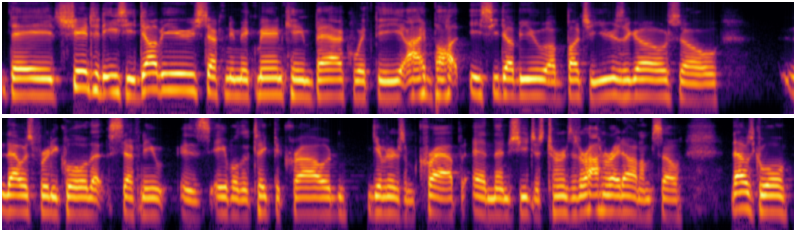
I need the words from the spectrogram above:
They chanted ECW. Stephanie McMahon came back with the I bought ECW a bunch of years ago, so that was pretty cool that Stephanie is able to take the crowd, giving her some crap, and then she just turns it around right on them. So that was cool.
